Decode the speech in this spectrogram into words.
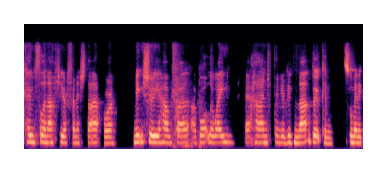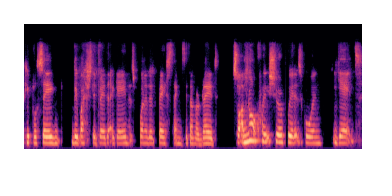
counselling after you're finished that, or make sure you have a, a bottle of wine at hand when you're reading that book. And so many people saying they wish they'd read it again. It's one of the best things they've ever read. So I'm not quite sure where it's going yet,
